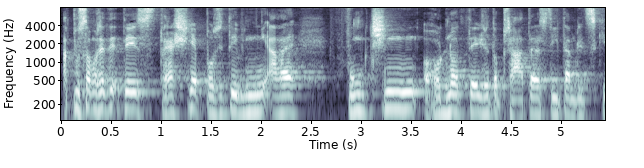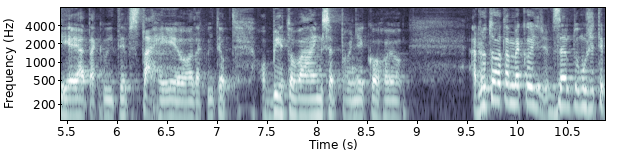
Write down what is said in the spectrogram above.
a tu samozřejmě ty, ty strašně pozitivní pozitivní, ale funkční hodnoty, že to přátelství tam vždycky je a takový ty vztahy, jo, a takový to obětování se pro někoho. Jo. A do toho tam jako vzhledem tomu, že, ty,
